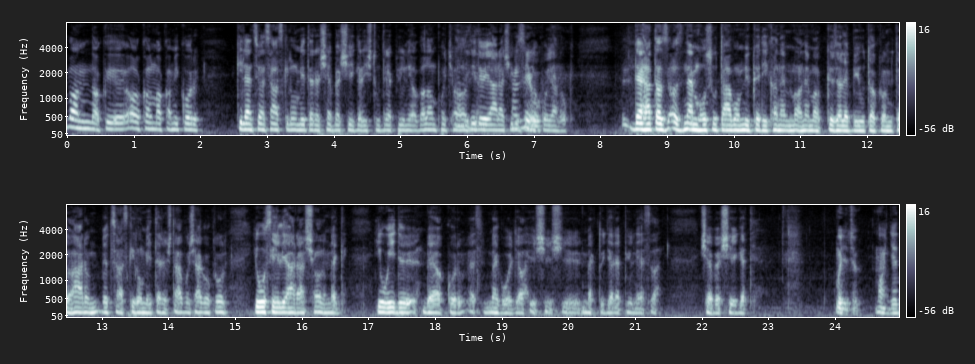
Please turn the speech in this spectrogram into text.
vannak alkalmak, amikor 90-100 kilométeres sebességgel is tud repülni a galamb, hogyha hát az igen. időjárási viszonyok olyanok. De hát az, az nem hosszú távon működik, hanem, hanem a közelebbi utakról, mint a 3-500 kilométeres távolságokról, jó széljárással, meg jó időbe, akkor ezt megoldja, és, és meg tudja repülni ezt a sebességet. Mondja csak. Mondjad.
